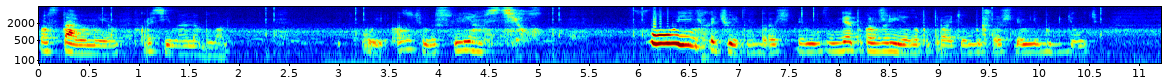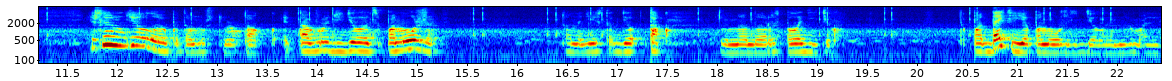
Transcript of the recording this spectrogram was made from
Оставим ее. Красивая она была. Ой, а зачем я шлем сделал? Фу, я не хочу этот брать шлем. Я только железо потратил. Больше я шлем не буду делать. Я шлем делаю, потому что так, это вроде делается по ноже. То, надеюсь, так делать. Так, надо расположить их. Так, поддайте, я по ноже сделаю нормально.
